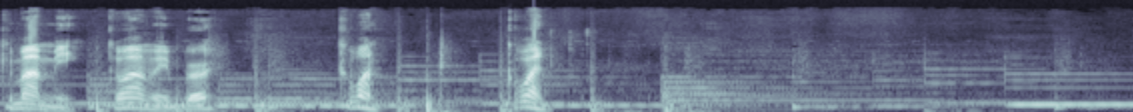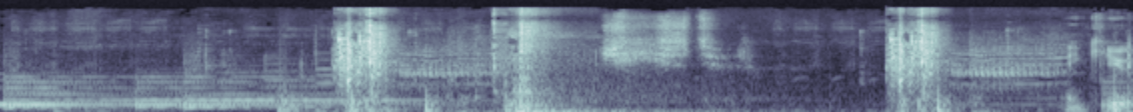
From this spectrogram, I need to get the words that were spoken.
Come at me. Come at me, bro. Come on. Come on. Jeez, dude. Thank you.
